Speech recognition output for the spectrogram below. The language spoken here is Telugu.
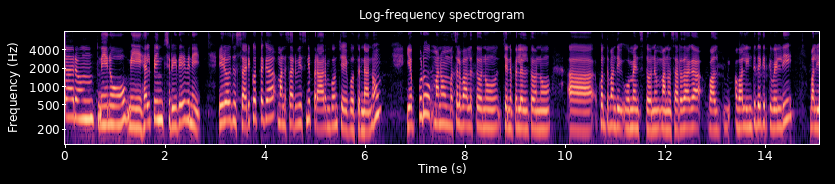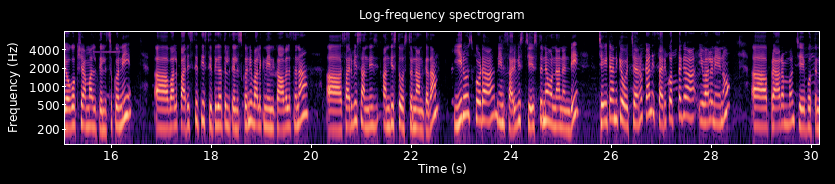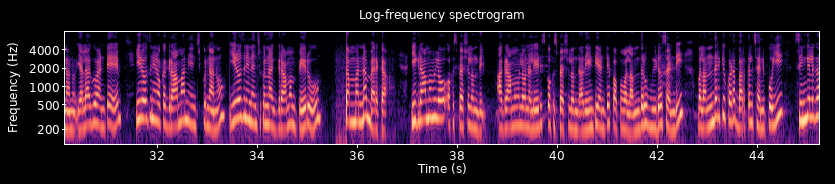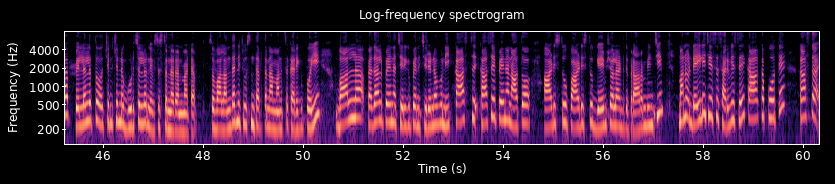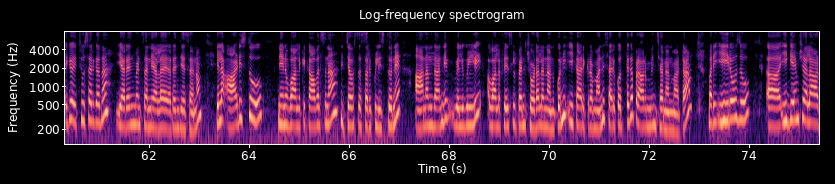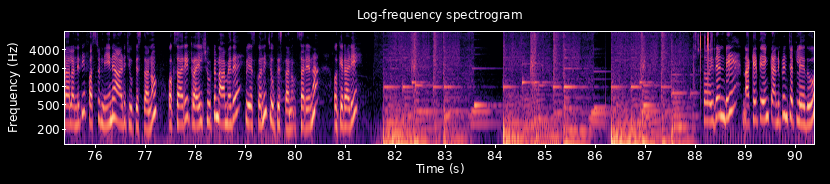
నమస్కారం. నేను మీ హెల్పింగ్ శ్రీదేవిని ఈరోజు సరికొత్తగా మన సర్వీస్ని ప్రారంభం చేయబోతున్నాను. ఎప్పుడు మనం ముసలి వాళ్ళతోనూ చిన్నపిల్లలతోనూ కొంతమంది ఉమెన్స్తోనూ మనం సరదాగా వాళ్ళ వాళ్ళ ఇంటి దగ్గరికి వెళ్ళి వాళ్ళ యోగక్షేమాలు తెలుసుకొని వాళ్ళ పరిస్థితి స్థితిగతులు తెలుసుకొని వాళ్ళకి నేను కావలసిన సర్వీస్ అంది అందిస్తూ వస్తున్నాను కదా. ఈరోజు కూడా నేను సర్వీస్ చేస్తూనే ఉన్నానండి. చేయటానికే వచ్చాను. కానీ సరికొత్తగా ఇవాళ నేను ప్రారంభం చేయబోతున్నాను. ఎలాగూ అంటే ఈరోజు నేను ఒక గ్రామాన్ని ఎంచుకున్నాను. ఈరోజు నేను ఎంచుకున్న గ్రామం పేరు తమ్మన్న మెరక. ఈ గ్రామంలో ఒక స్పెషల్ ఉంది. ఆ గ్రామంలో ఉన్న లేడీస్కి ఒక స్పెషల్ ఉంది. అదేంటి అంటే పాపం వాళ్ళందరూ వీడియోస్ అండి. వాళ్ళందరికీ కూడా భర్తలు చనిపోయి సింగిల్గా పిల్లలతో చిన్న చిన్న గుడిసెల్లో నివసిస్తున్నారనమాట సో వాళ్ళందరినీ చూసిన తర్వాత నా మనసు కరిగిపోయి వాళ్ళ పెదాలపైన చెరిగిపోయిన చిరునవ్వుని కాస్త కాసేపైనా నాతో ఆడిస్తూ పాడిస్తూ గేమ్ షో లాంటిది ప్రారంభించి మనం డైలీ చేసే సర్వీసే కాకపోతే కాస్త ఇక చూసారు కదా ఈ అరేంజ్మెంట్స్ అన్నీ ఎలా అరేంజ్ చేశాను. ఇలా ఆడిస్తూ నేను వాళ్ళకి కావాల్సిన నిత్యావసర సరుకులు ఇస్తూనే ఆనందాన్ని వెలుగుల్ని వాళ్ళ ఫేసుల పైన చూడాలని అనుకుని ఈ కార్యక్రమాన్ని సరికొత్తగా ప్రారంభించాను అనమాట మరి ఈరోజు ఈ గేమ్ షో ఎలా ఆడాలనేది ఫస్ట్ నేనే ఆడి చూపిస్తాను. ఒకసారి ట్రయల్ షూట్ నా మీదే వేసుకొని చూపిస్తాను. సరేనా? Okay ready? సో ఇదండి. నాకైతే ఏం కనిపించట్లేదు.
